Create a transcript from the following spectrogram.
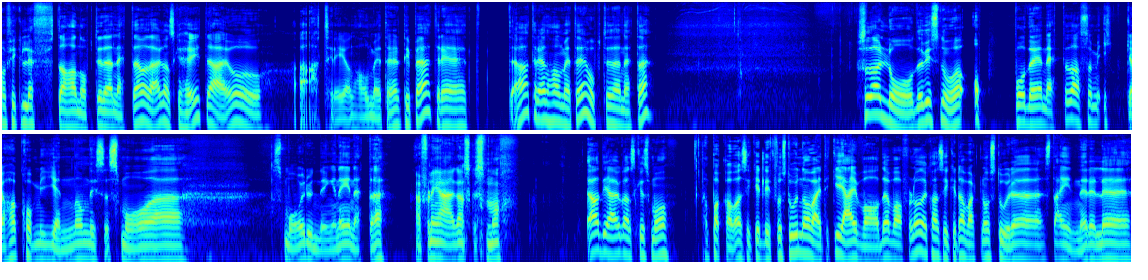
og fikk løfta han opp til det nettet, og det er ganske høyt. Det er jo ja, tre og en halv meter, tipper jeg. Tre, ja, tre og en halv meter opp til det nettet. Så da lå det visst noe oppå det nettet da, som ikke har kommet gjennom disse små eh, Små rundingene i nettet. Ja, for de er ganske små. Ja, de er jo ganske små. Pakka var sikkert litt for stor. Nå veit ikke jeg hva det var for noe. Det kan sikkert ha vært noen store steiner eller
